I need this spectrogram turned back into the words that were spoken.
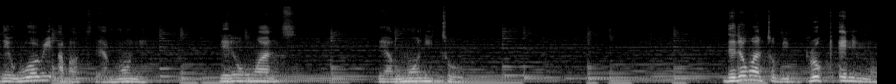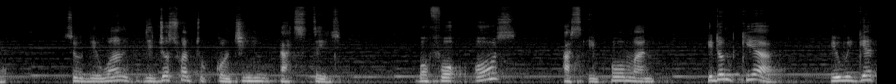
They worry about their money. They don't want their money to they don't want to be broke anymore so they want they just want to continue that stage but for us as a poor man he don't care he will get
